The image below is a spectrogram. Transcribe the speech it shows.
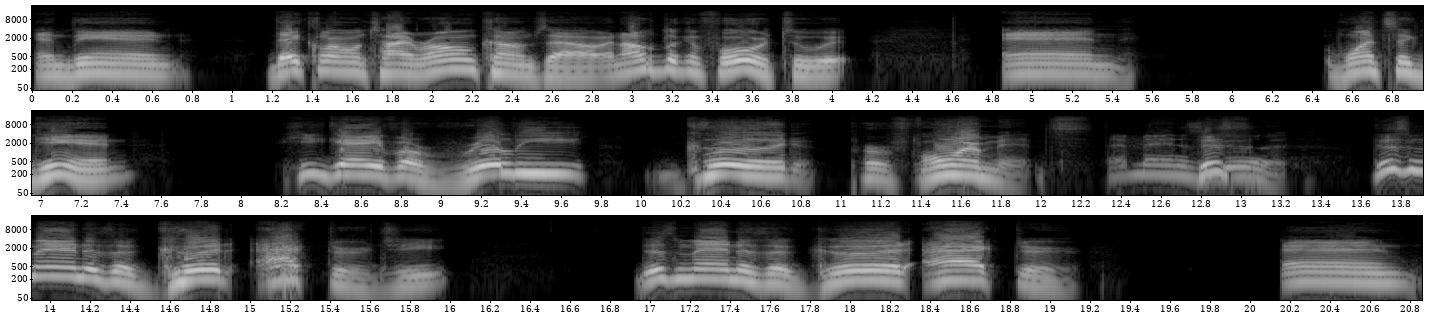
And then They Clone Tyrone comes out, and I was looking forward to it. And once again, he gave a really good performance. That man is this, good. This man is a good actor, G. This man is a good actor. And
